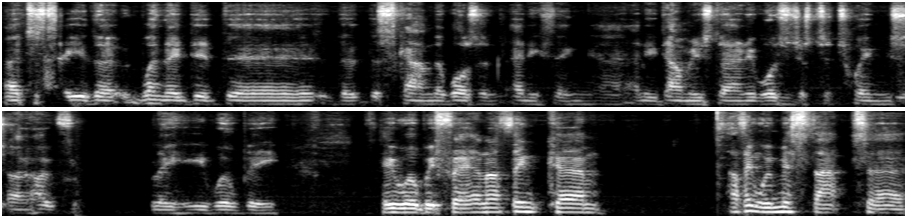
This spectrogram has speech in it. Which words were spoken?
uh, to see that when they did the the, the scan, there wasn't anything, uh, any damage there, and it was just a twinge. So hopefully, he will be, he will be fit. And I think. Um, I think we missed that uh,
